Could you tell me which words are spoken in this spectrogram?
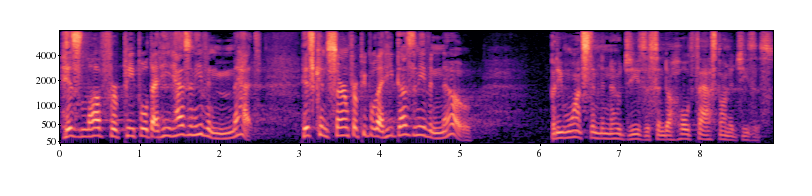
his love for people that he hasn't even met, his concern for people that he doesn't even know, but he wants them to know Jesus and to hold fast onto Jesus.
